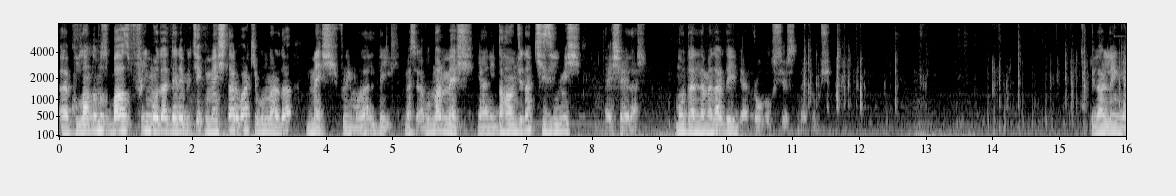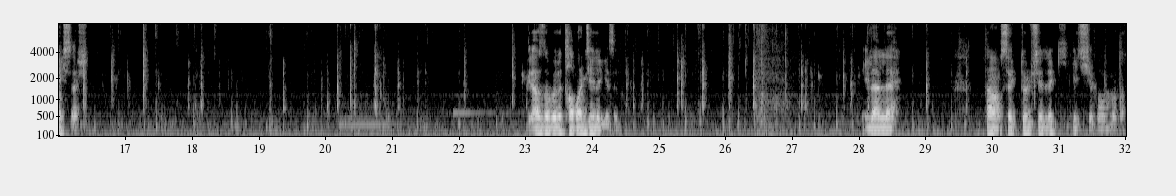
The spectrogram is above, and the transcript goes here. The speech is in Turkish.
E, kullandığımız bazı free model denebilecek mesh'ler var ki bunlar da mesh, free model değil. Mesela bunlar mesh. Yani daha önceden çizilmiş e, şeyler. Modellemeler değil yani Roblox içerisinde yapılmış. İlerleyin gençler. Biraz da böyle tabancayla gezelim. İlerle. Tamam sektör 3'e direkt geçiş yapalım buradan.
